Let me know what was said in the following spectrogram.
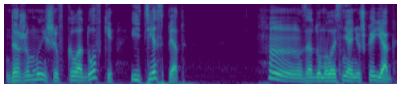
Даже мыши в кладовке и те спят». «Хм», — задумалась нянюшка Яг,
